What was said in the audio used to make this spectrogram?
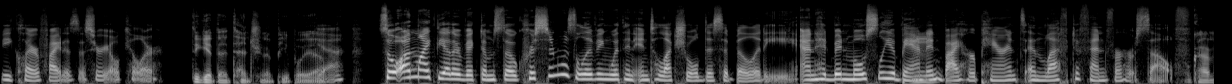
be clarified as a serial killer. to get the attention of people. Yeah. Yeah. So, unlike the other victims, though, Kristen was living with an intellectual disability and had been mostly hmm. abandoned by her parents and left to fend for herself. Okay.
